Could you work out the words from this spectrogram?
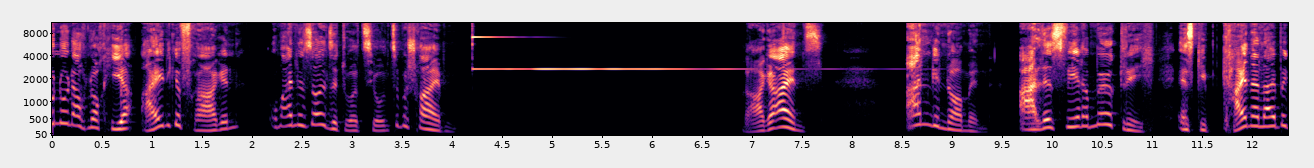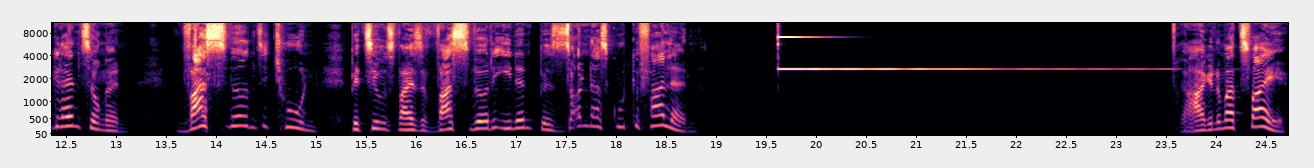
Und nun auch noch hier einige Fragen, um eine Soll-Situation zu beschreiben. Frage 1. Angenommen, alles wäre möglich. Es gibt keinerlei Begrenzungen. Was würden Sie tun, beziehungsweise was würde Ihnen besonders gut gefallen? Frage Nummer 2.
